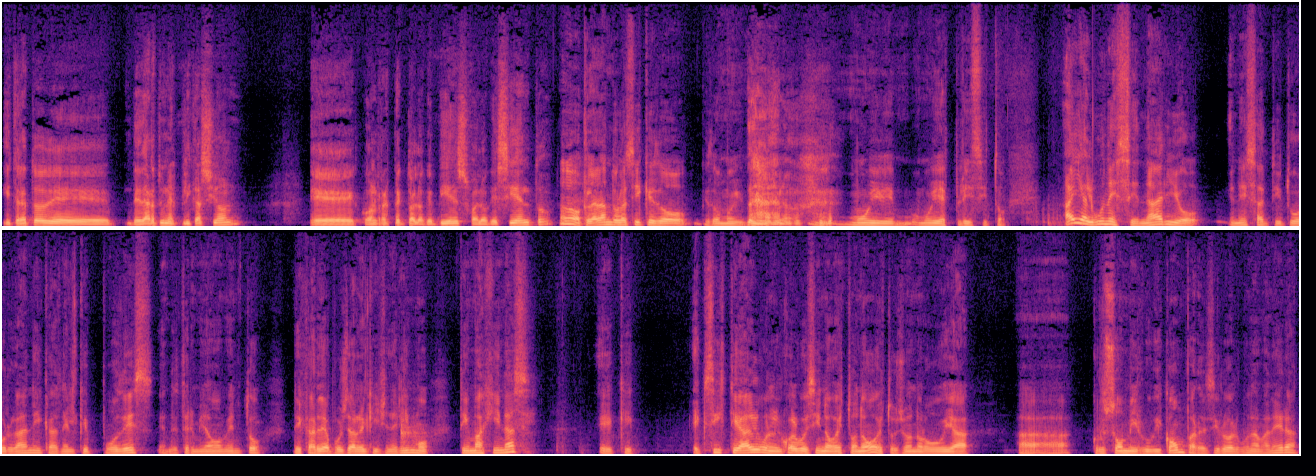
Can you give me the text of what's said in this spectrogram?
y trato de, de darte una explicación eh, con respecto a lo que pienso, a lo que siento. No, no, aclarándolo así quedó, quedó muy, No. muy, muy explícito. ¿Hay algún escenario en esa actitud orgánica en el que podés en determinado momento dejar de apoyar al kirchnerismo? ¿Te imaginas eh, que existe algo en el cual vos decís, no, esto no, esto yo no lo voy a, a- a- cruzó mi Rubicón, para decirlo de alguna manera?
